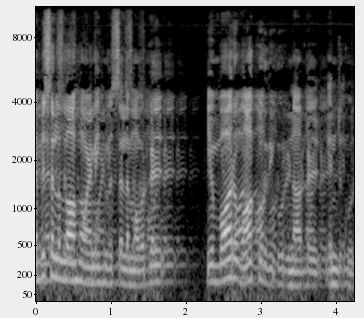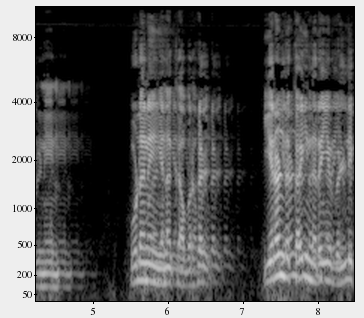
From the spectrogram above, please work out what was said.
நபி சொல்லாஹு அலஹி வசல்லம் அவர்கள் இவ்வாறு வாக்குறுதி கூறினார்கள் என்று கூறினேன். உடனே எனக்கு அவர்கள் இரண்டு கை நிறைய வெள்ளி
